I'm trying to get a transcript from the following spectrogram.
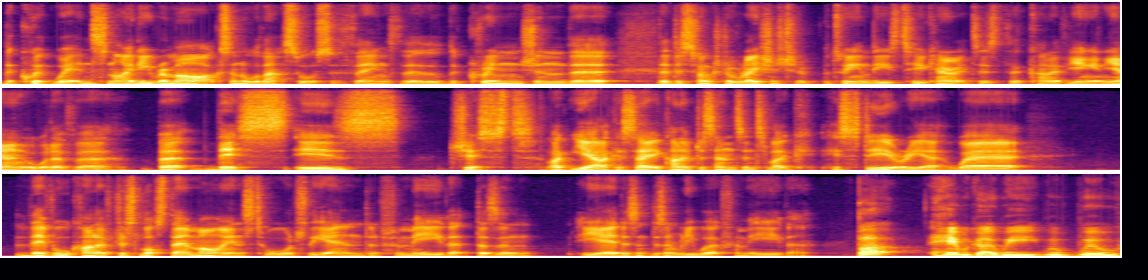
the quick wit and snidey remarks and all that sorts of things, the the cringe and the the dysfunctional relationship between these two characters, the kind of yin and yang or whatever. But this is just like yeah, like I say, it kind of descends into like hysteria where they've all kind of just lost their minds towards the end, and for me that doesn't yeah it doesn't doesn't really work for me either. But here we go. We we'll we'll,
